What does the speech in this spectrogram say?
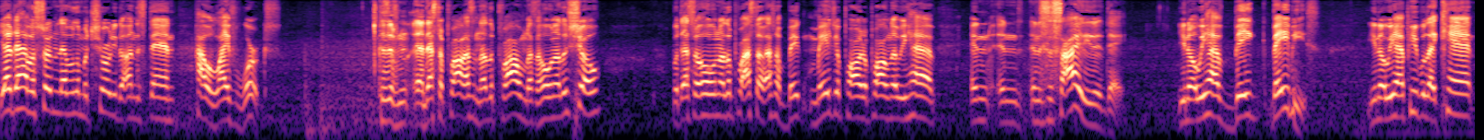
You have to have a certain level of maturity to understand how life works. Because if that's the problem, that's another problem. That's a whole other show. But that's a whole other that's that's a big major part of the problem that we have in in in society today. You know, we have big babies. You know, we have people that can't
